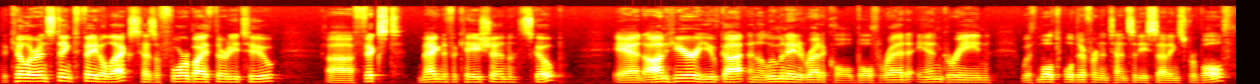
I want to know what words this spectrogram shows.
The Killer Instinct Fatal X has a 4x32 uh, fixed magnification scope. And on here, you've got an illuminated reticle, both red and green, with multiple different intensity settings for both.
